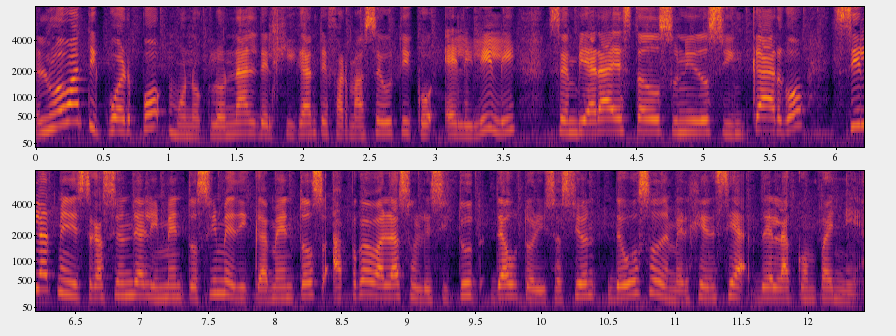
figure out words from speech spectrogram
El nuevo anticuerpo monoclonal del gigante farmacéutico Eli Lilly se enviará a Estados Unidos sin cargo si la Administración de Alimentos y Medicamentos aprueba la solicitud de autorización de uso de emergencia de la compañía.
